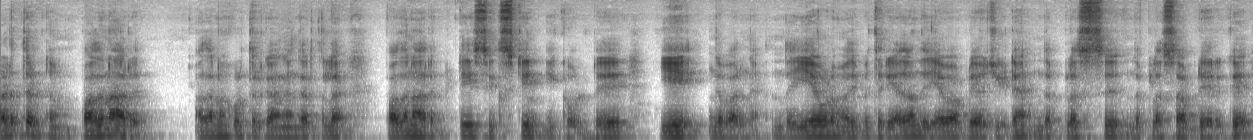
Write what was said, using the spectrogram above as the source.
அடுத்த டேர்ம் பதினாறு. அதெல்லாம் கொடுத்துருக்காங்க இந்த இடத்துல? பதினாறு T sixteen equal to A இங்கே பாருங்கள் இந்த ஏவோட மதிப்பு தெரியாது அந்த ஏவை அப்படியே வச்சுக்கிட்டேன். இந்த ப்ளஸ்ஸு இந்த ப்ளஸ் அப்படியே இருக்குது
